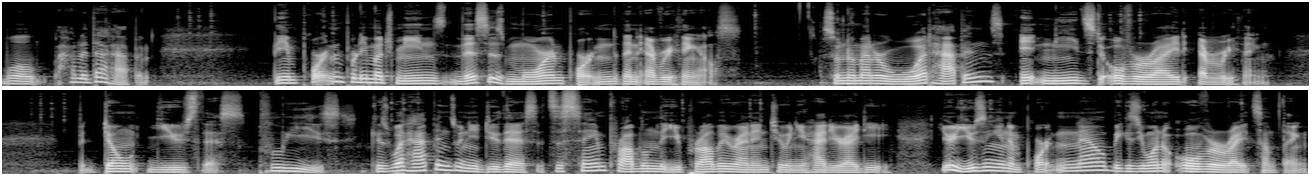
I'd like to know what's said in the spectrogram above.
Well, how did that happen? The important pretty much means this is more important than everything else. So no matter what happens, it needs to override everything. But don't use this, please. Because what happens when you do this, it's the same problem that you probably ran into when you had your ID. You're using an important now because you want to overwrite something.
